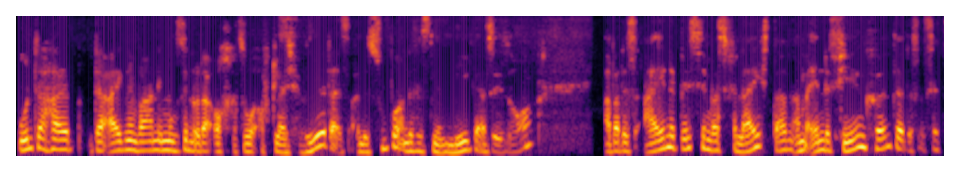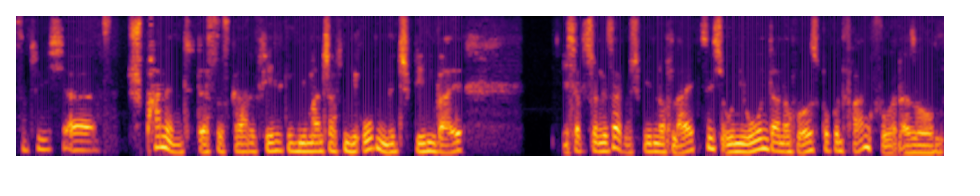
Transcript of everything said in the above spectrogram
unterhalb der eigenen Wahrnehmung sind oder auch so auf gleicher Höhe, da ist alles super und das ist eine mega Saison. Aber das eine bisschen, was vielleicht dann am Ende fehlen könnte, das ist jetzt natürlich äh, spannend, dass das gerade fehlt gegen die Mannschaften, die oben mitspielen, weil ich habe es schon gesagt, wir spielen noch Leipzig, Union, dann noch Wolfsburg und Frankfurt. Also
